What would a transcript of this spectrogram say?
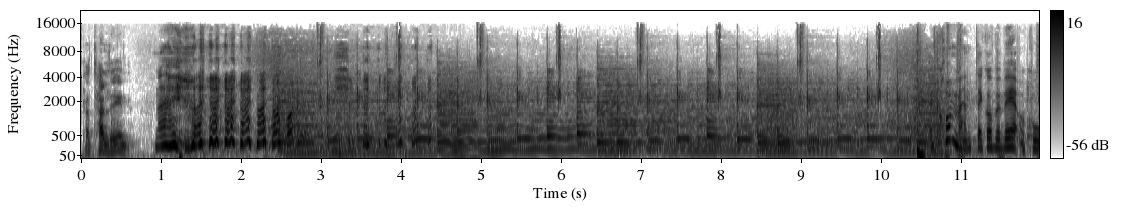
Skal jeg telle det inn? Nei. Velkommen til KPB og co.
